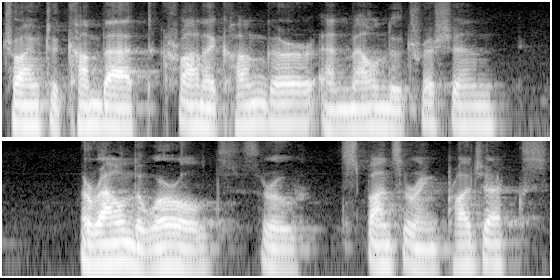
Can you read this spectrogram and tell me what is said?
trying to combat chronic hunger and malnutrition around the world through sponsoring projects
